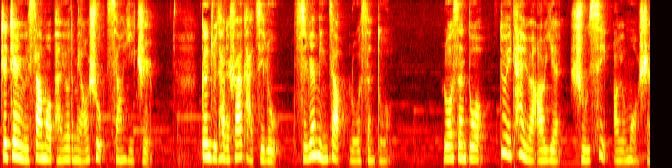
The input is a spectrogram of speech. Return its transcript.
这正与萨默朋友的描述相一致。根据他的刷卡记录，此人名叫罗森多。罗森多对于探员而言熟悉而又陌生。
